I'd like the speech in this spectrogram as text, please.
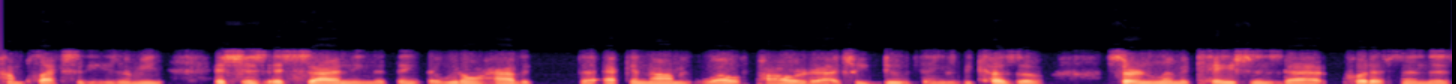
complexities. I mean it's just it's saddening to think that we don't have the, the economic wealth power to actually do things because of certain limitations that put us in this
